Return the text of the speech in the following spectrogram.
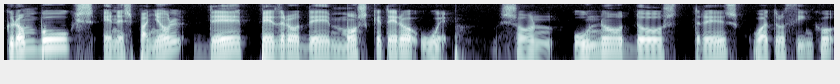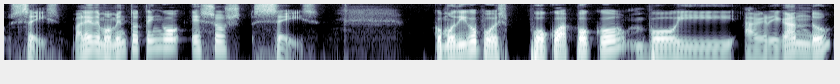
Chromebooks en español de Pedro de Mosquetero Web. Son 1, 2, 3, 4, 5, 6. ¿Vale? De momento tengo esos 6. Como digo, pues poco a poco voy agregando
